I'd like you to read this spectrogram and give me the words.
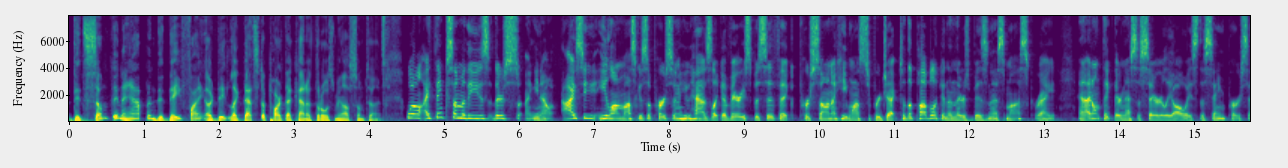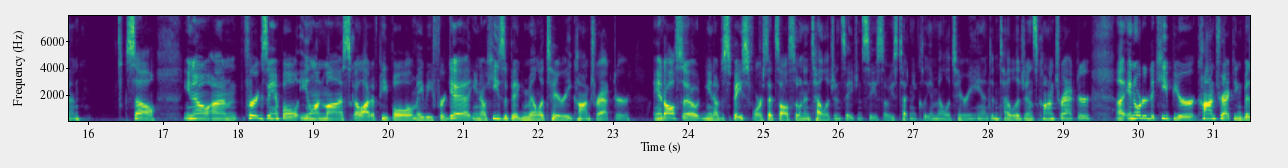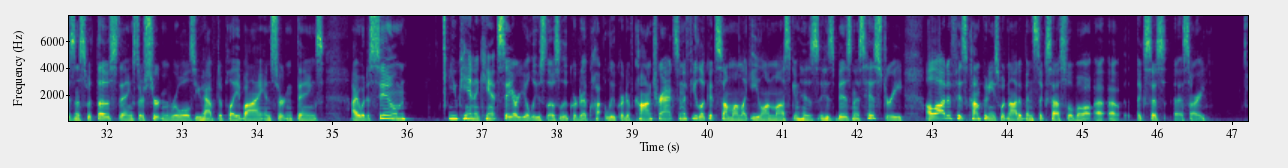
Did something happen? Did they find, or they like that's the part that kind of throws me off sometimes. Well, I think some of these, there's, you know, I see Elon Musk as a person who has like a very specific persona he wants to project to the public, and then there's business Musk, right? And I don't think they're necessarily always the same person. So, you know, um, for example, Elon Musk, a lot of people maybe forget, you know, he's a big military contractor. And also, you know, the Space Force, that's also an intelligence agency. So he's technically a military and intelligence contractor. Uh, in order to keep your contracting business with those things, there's certain rules you have to play by, and certain things I would assume you can and can't say or you'll lose those lucrative lucrative contracts. And if you look at someone like Elon Musk and his his business history, a lot of his companies would not have been successful. Uh, uh, access, uh, sorry.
